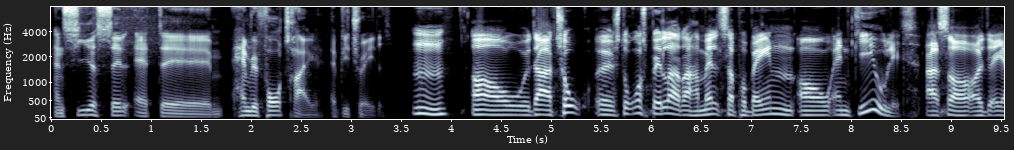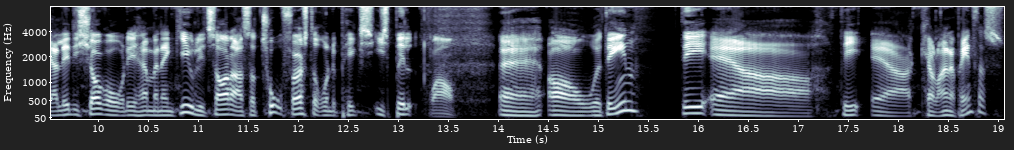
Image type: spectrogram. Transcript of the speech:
Han siger selv, at øh, han vil foretrække at blive traded. Og der er to øh, store spillere, der har meldt sig på banen, og angiveligt, altså, og jeg er lidt i chok over det her, men angiveligt, så er der altså to første runde picks i spil. Wow. Uh, og det ene, det er, det er Carolina Panthers.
